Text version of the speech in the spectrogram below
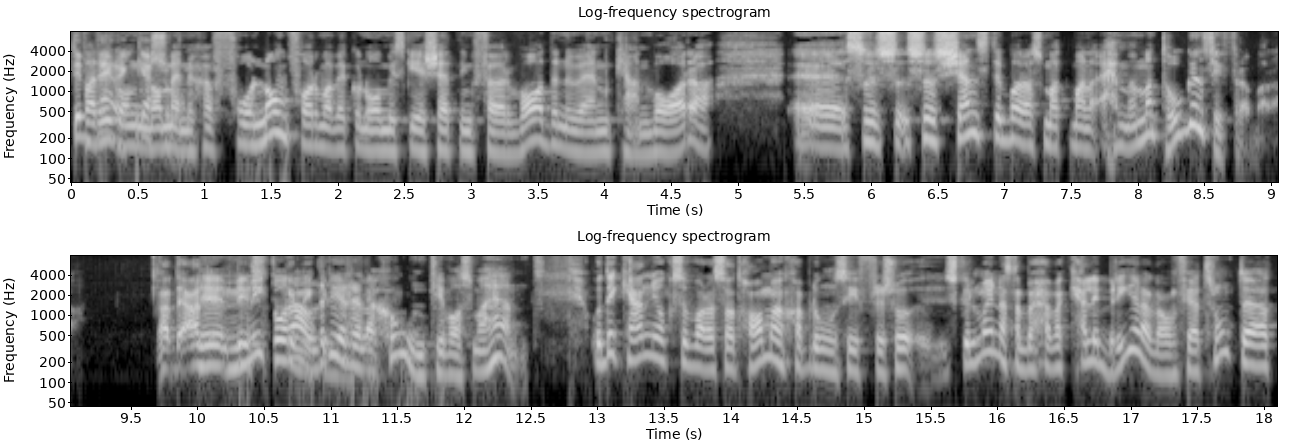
Det Varje gång någon så. människa får någon form av ekonomisk ersättning för vad det nu än kan vara. Eh, så, så, så känns det bara som att man, äh, men man tog en siffra bara. Ja, det, Det, det mycket, står mycket aldrig i märkligt. relation till vad som har hänt. Och det kan ju också vara så att har man schablonsiffror så skulle man ju nästan behöva kalibrera dem. För jag tror inte att,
